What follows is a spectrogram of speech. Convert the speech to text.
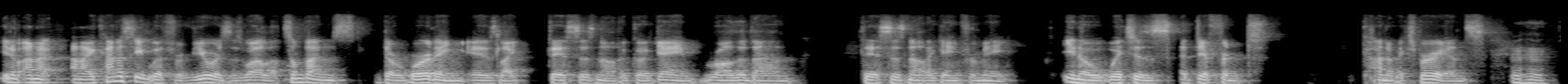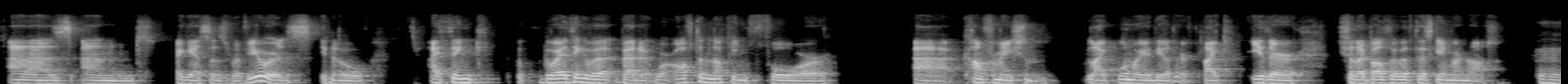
you know, and I and I kind of see it with reviewers as well that sometimes their wording is like this is not a good game rather than this is not a game for me. You know, which is a different kind of experience. Mm-hmm. And as and I guess as reviewers, you know, I think the way I think about, about it, we're often looking for uh, confirmation, like one way or the other. Like either should I bother with this game or not? Mm-hmm.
